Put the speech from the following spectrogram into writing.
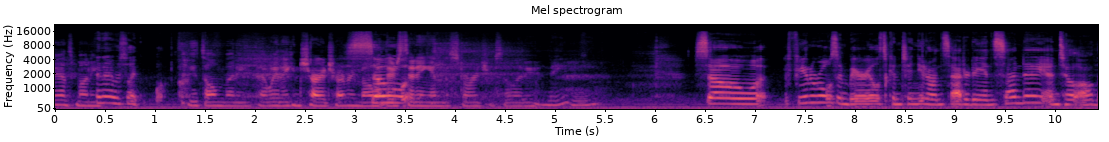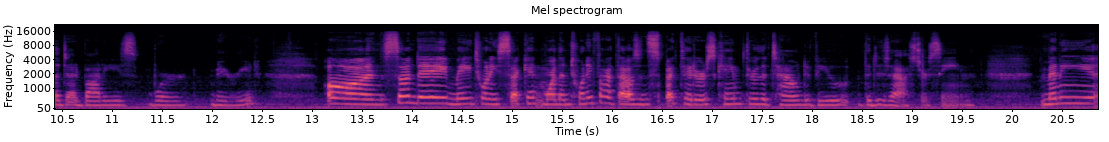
that's money. and I was like, what? It's all money. That way they can charge for every moment they're sitting in the storage facility. Maybe. So, funerals and burials continued on Saturday and Sunday until all the dead bodies were buried. On Sunday, May 22nd, more than 25,000 spectators came through the town to view the disaster scene. Many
